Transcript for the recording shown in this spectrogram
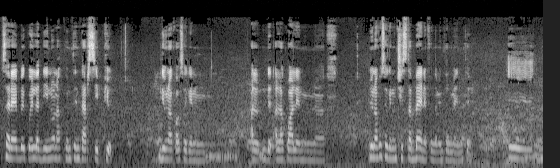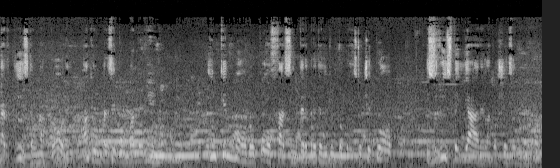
sarebbe quella di non accontentarsi più di una cosa che non, alla quale non, di una cosa che non ci sta bene fondamentalmente. E un artista, un attore, anche un, per esempio un ballerino, in che modo può farsi interprete di tutto questo? Cioè può risvegliare la coscienza dell'uomo?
